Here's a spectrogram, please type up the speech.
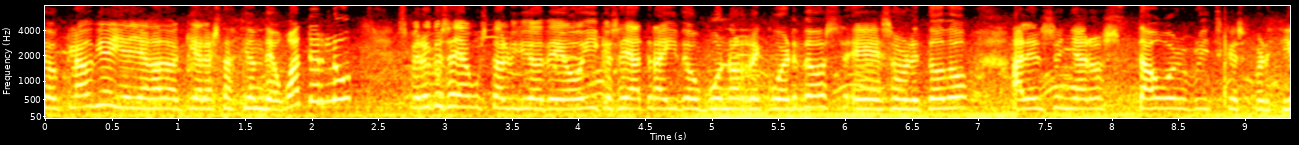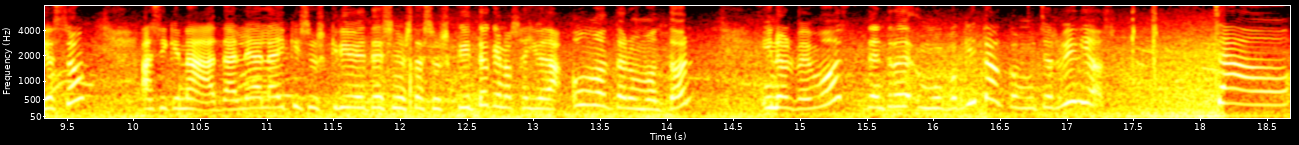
Ya se ha ido Claudia y ha llegado aquí a la estación de Waterloo. Espero que os haya gustado el vídeo de hoy y que os haya traído buenos recuerdos, eh, sobre todo al enseñaros Tower Bridge, que es precioso. Así que nada, dale a like y suscríbete si no estás suscrito, que nos ayuda un montón, un montón. Y nos vemos dentro de muy poquito con muchos vídeos. ¡Chao!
